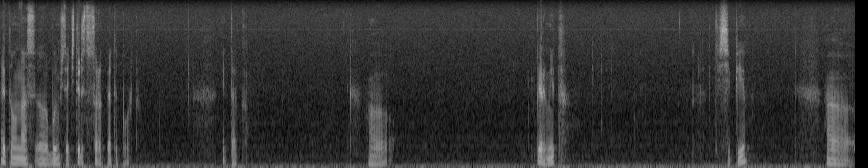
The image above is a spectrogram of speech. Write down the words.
Это у нас, э, будем считать, 445 порт. Итак, э, permit TCP э,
